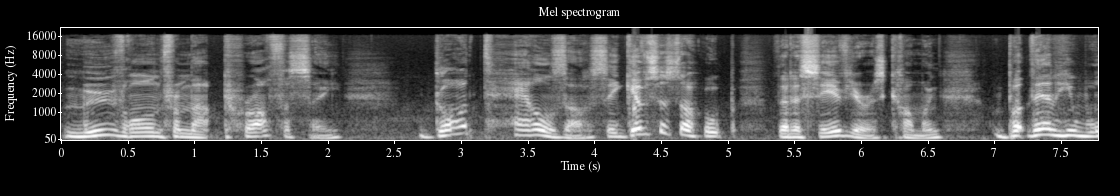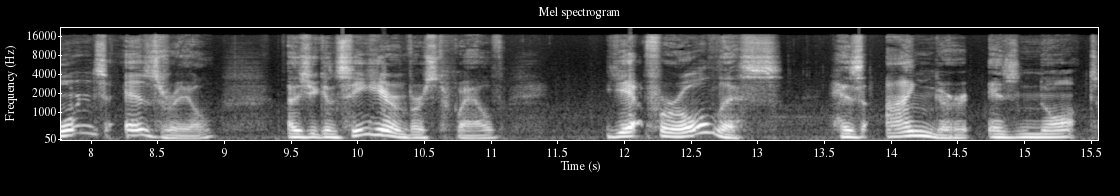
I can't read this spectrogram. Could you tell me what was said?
move on from that prophecy, God tells us, He gives us a hope that a Saviour is coming, but then He warns Israel, as you can see here in verse 12, yet for all this, His anger is not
